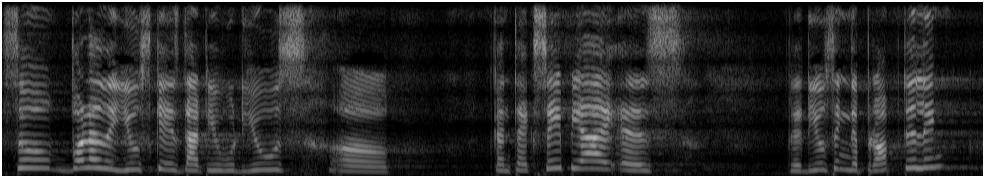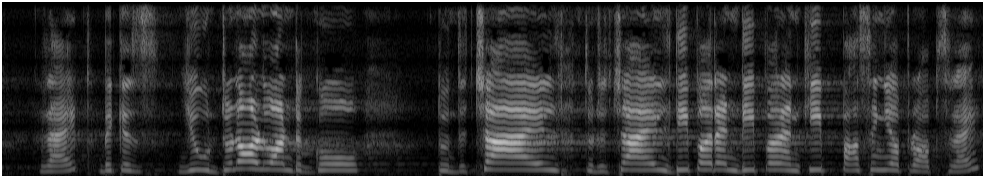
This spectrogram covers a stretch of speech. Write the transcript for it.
So what are the use cases that you would use? Uh, Context API is reducing the prop drilling right? Because you do not want to go to the child, to the child, deeper and deeper, and keep passing your props, right?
